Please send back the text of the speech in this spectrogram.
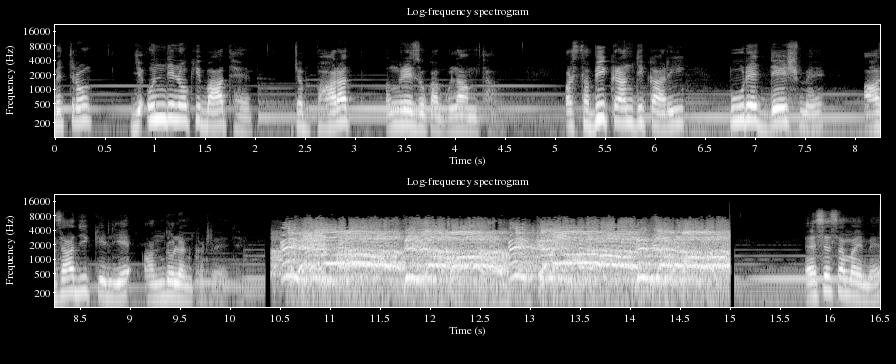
मित्रों, ये उन दिनों की बात है जब भारत अंग्रेज़ों का गुलाम था और सभी क्रांतिकारी पूरे देश में आज़ादी के लिए आंदोलन कर रहे थे। ऐसे समय में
